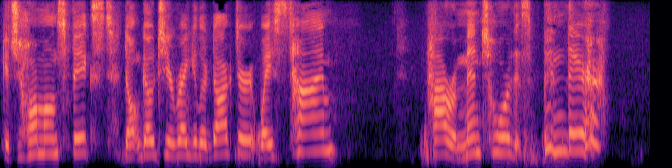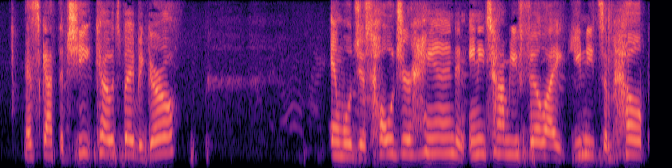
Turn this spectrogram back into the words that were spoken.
Get your hormones fixed. Don't go to your regular doctor. It wastes time. Hire a mentor that's been there, that's got the cheat codes, baby girl and will just hold your hand. And anytime you feel like you need some help,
